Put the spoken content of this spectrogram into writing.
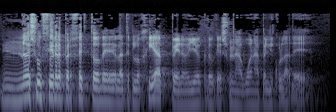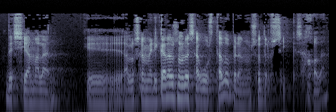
no es un cierre perfecto de la trilogía, pero yo creo que es una buena película de, de Shyamalan. Que a los americanos no les ha gustado, pero a nosotros sí, que se jodan.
